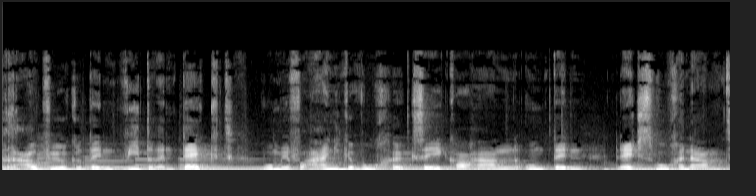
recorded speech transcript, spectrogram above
Raubwürger dann wieder entdeckt, wo wir vor einigen Wochen gesehen haben. Und dann letztes Wochenende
